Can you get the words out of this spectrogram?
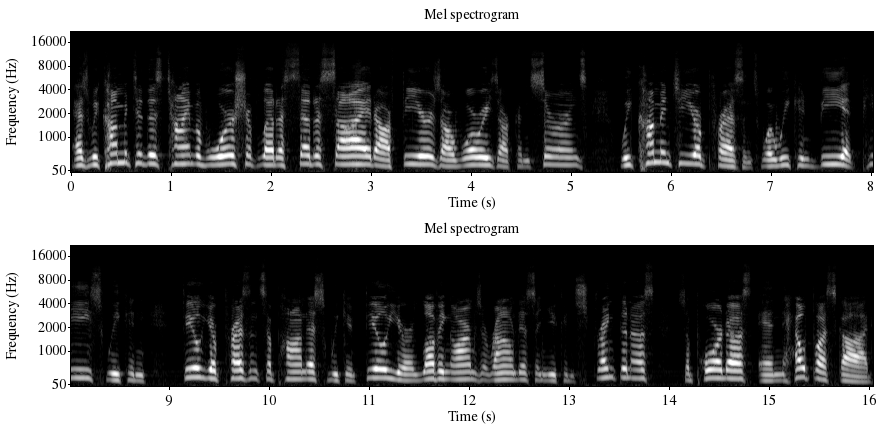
As we come into this time of worship, let us set aside our fears, our worries, our concerns. We come into your presence where we can be at peace. We can feel your presence upon us. We can feel your loving arms around us, and you can strengthen us, support us, and help us, God,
